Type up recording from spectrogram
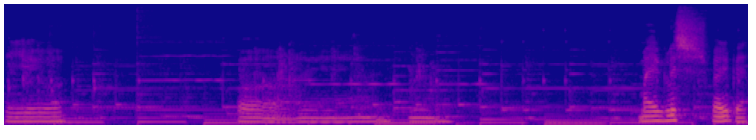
you Korean? Hmm. My English very bad.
